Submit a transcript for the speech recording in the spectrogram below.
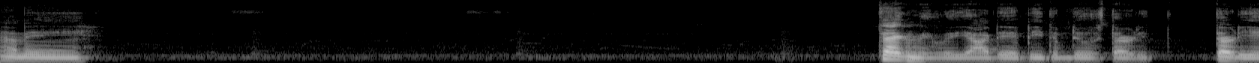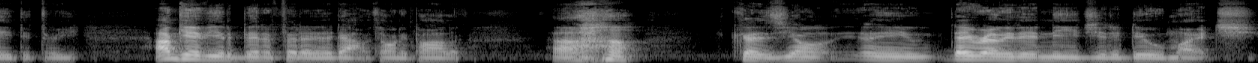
I mean technically y'all did beat them dudes 30 38 to 3. I'll give you the benefit of the doubt, Tony Pollard, because uh, you know I mean, they really didn't need you to do much.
